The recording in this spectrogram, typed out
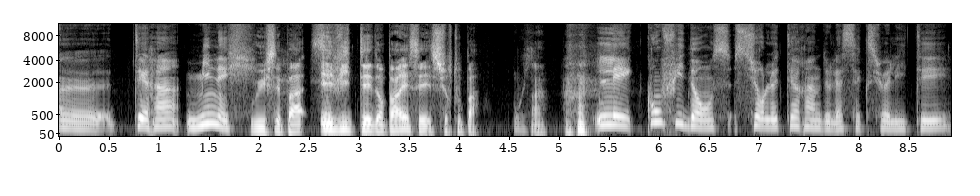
euh, terrain miné. Oui, c'est pas éviter d'en parler, c'est surtout pas. Oui. Les confidences sur le terrain de la sexualité,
